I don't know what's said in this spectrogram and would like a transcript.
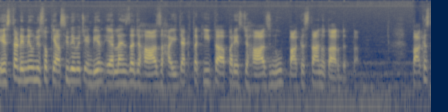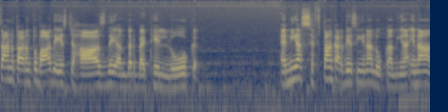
ਇਸ ਧੜੇ ਨੇ 1981 ਦੇ ਵਿੱਚ ਇੰਡੀਅਨ 에ਅਰਲਾਈਨਸ ਦਾ ਜਹਾਜ਼ ਹਾਈਜੈਕ ਤਾਂ ਕੀਤਾ, ਪਰ ਇਸ ਜਹਾਜ਼ ਨੂੰ ਪਾਕਿਸਤਾਨ ਉਤਾਰ ਦਿੱਤਾ। ਪਾਕਿਸਤਾਨ ਉਤਾਰਨ ਤੋਂ ਬਾਅਦ ਇਸ ਜਹਾਜ਼ ਦੇ ਅੰਦਰ ਬੈਠੇ ਲੋਕ ਇੰਨੀਆਂ ਸਿਫਤਾਂ ਕਰਦੇ ਸੀ ਇਹਨਾਂ ਲੋਕਾਂ ਦੀਆਂ, ਇਹਨਾਂ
